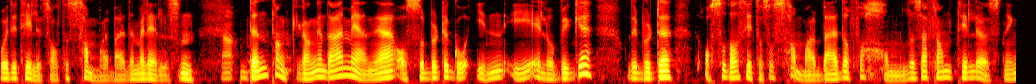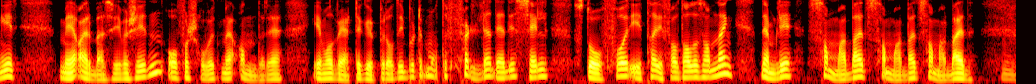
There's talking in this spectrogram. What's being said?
hvor de tillitsvalgte samarbeider med ledelsen. Ja. Den tankegangen der mener jeg også burde gå inn i LO-bygget. og De burde også da sitte og samarbeide og forhandle seg fram til løsninger med arbeidsgiversiden og for så vidt med andre involverte grupper. Og de burde på en måte følge det de selv står for i tariffavtalesammenheng, nemlig samarbeid, samarbeid, samarbeid. Mm.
